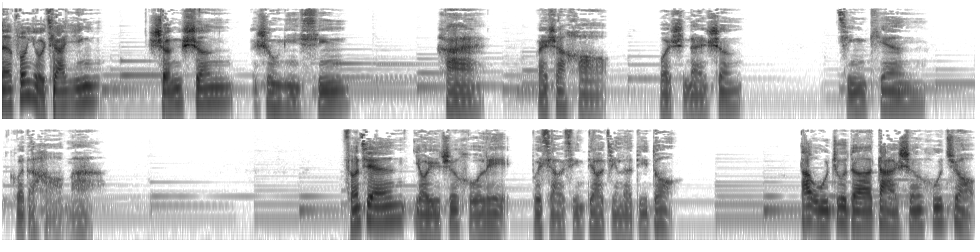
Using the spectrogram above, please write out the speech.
南风有佳音，声声入你心。嗨，晚上好，我是男生。今天过得好吗？从前有一只狐狸不小心掉进了地洞，它无助的大声呼救：“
